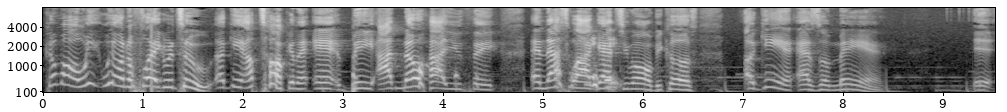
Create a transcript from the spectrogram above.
Come on. We we on the Flagrant 2. Again, I'm talking to Aunt B. I know how you think, and that's why I got you on because again, as a man, it,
